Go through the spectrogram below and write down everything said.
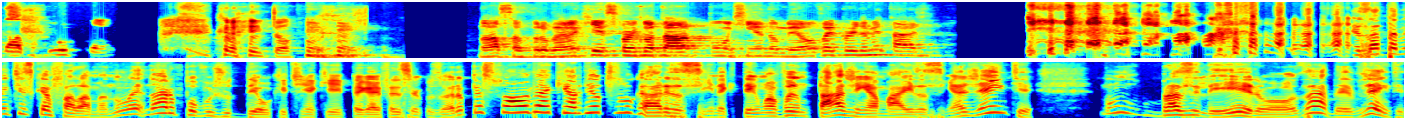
Da puta. então. Nossa, o problema é que se for cortar a pontinha do meu, vai perder metade. Exatamente isso que eu ia falar, mano. Não, é- não era o povo judeu que tinha que pegar e fazer circuncisão, era o pessoal né, que era de outros lugares, assim, né? Que tem uma vantagem a mais, assim. A gente, um brasileiro, sabe? Gente,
